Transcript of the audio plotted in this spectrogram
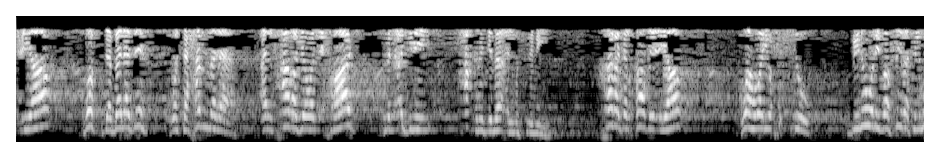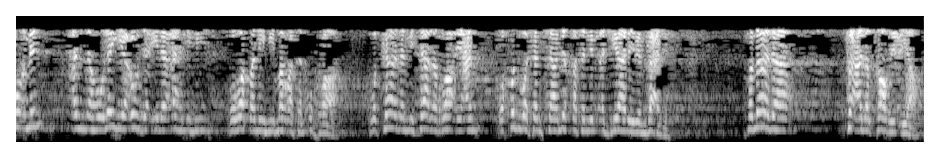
عياض وفد بلده وتحمل الحرج والإحراج من أجل حقن دماء المسلمين. خرج القاضي عياض وهو يحس بنور بصيرة المؤمن أنه لن يعود إلى أهله ووطنه مرة أخرى وكان مثالا رائعا وقدوة سامقة للأجيال من بعده. فماذا فعل القاضي عياض؟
